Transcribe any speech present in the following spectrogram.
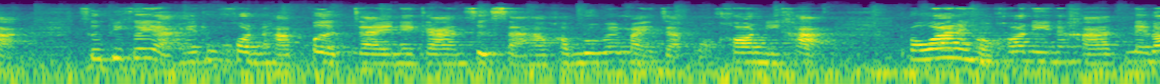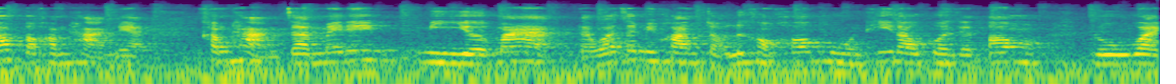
ค่ะ ซึ่งพี่ก็อยากให้ทุกคนนะคะ เปิดใจในการศึกษาหาความรู้ใหม่ๆจากหัวข้อนี้ค่ะ เพราะว่าในหัวข้อนี้นะคะ ในรอบตอบคำถามเนี่ยคำถามจะไม่ได้มีเยอะมาก แต่ว่าจะมีความเจาะลึกของข้อมูลที่เราควรจะต้องรู้ไว้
